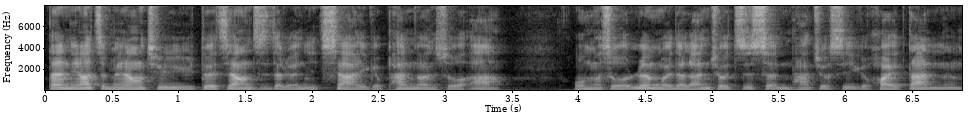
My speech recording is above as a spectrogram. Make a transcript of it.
但你要怎么样去对这样子的人下一个判断，说啊，我们所认为的篮球之神他就是一个坏蛋呢？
